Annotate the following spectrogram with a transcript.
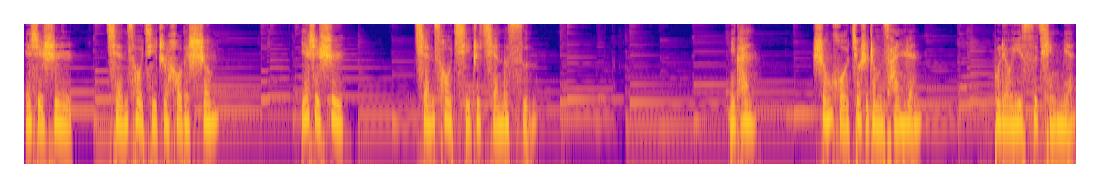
也许是钱凑齐之后的生，也许是钱凑齐之前的死。你看，生活就是这么残忍，不留一丝情面。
